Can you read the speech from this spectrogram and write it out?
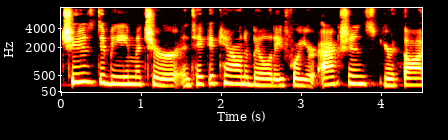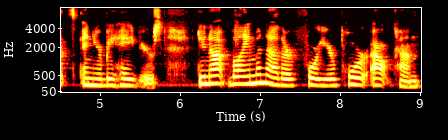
Choose to be mature and take accountability for your actions, your thoughts, and your behaviors. Do not blame another for your poor outcome.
